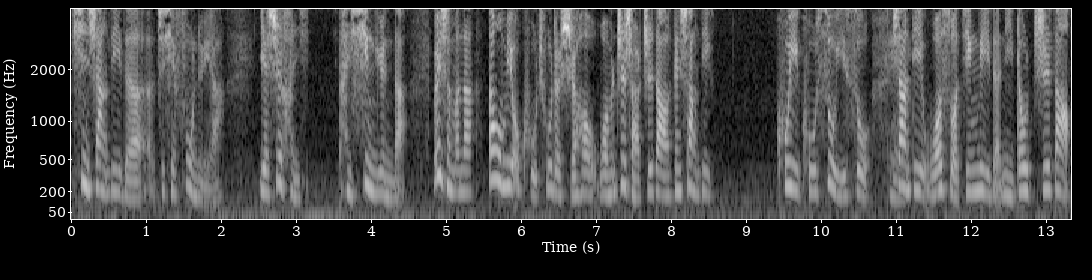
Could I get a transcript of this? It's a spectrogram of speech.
信上帝的这些妇女啊，也是很很幸运的。为什么呢？当我们有苦处的时候，我们至少知道跟上帝哭一哭、诉一诉。上帝，我所经历的，你都知道。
